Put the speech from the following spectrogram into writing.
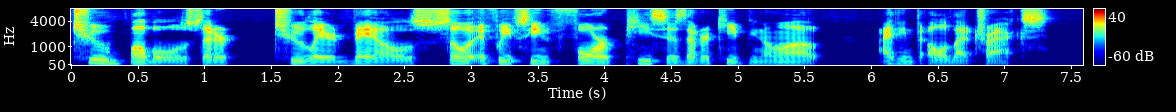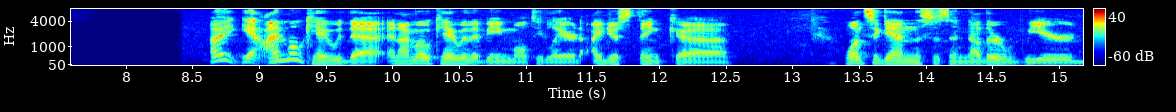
two bubbles that are two layered veils. So if we've seen four pieces that are keeping them up, I think that all that tracks. I yeah, I'm okay with that, and I'm okay with it being multi-layered. I just think uh, once again, this is another weird.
